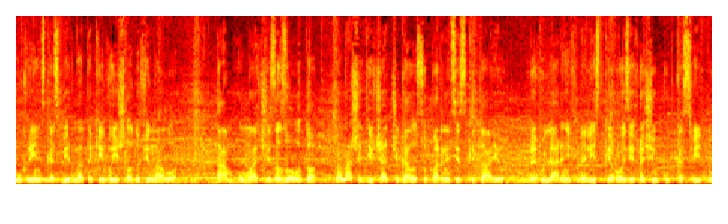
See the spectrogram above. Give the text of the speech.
українська збірна таки вийшла до фіналу. Там, у матчі за золото, на наших дівчат чекали суперниці з Китаю, регулярні фіналістки розіграшів Кубка світу.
